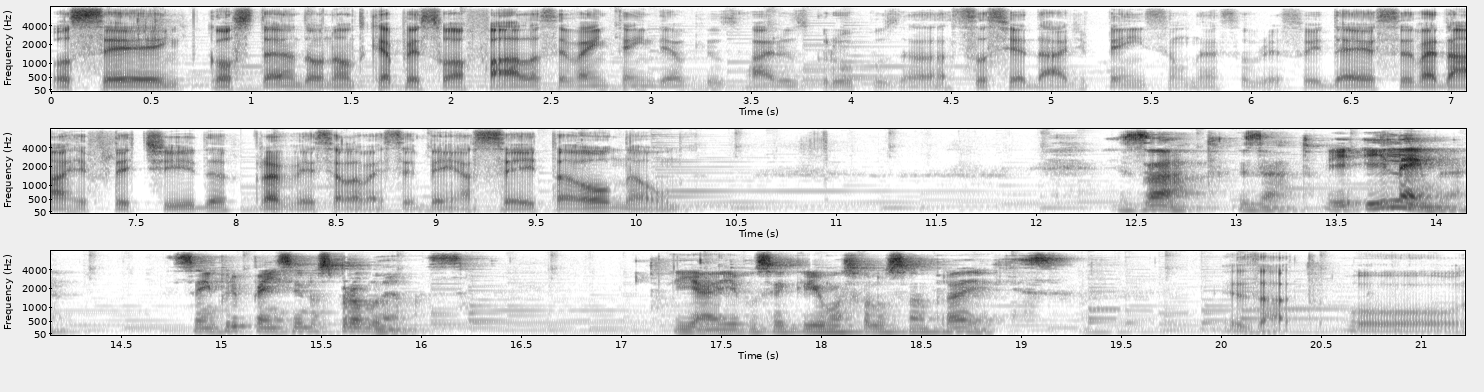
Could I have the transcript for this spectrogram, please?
você, gostando ou não do que a pessoa fala, você vai entender o que os vários grupos da sociedade pensam, né? Sobre a sua ideia, você vai dar uma refletida para ver se ela vai ser bem aceita ou não. Exato, exato. E, e lembra, sempre pense nos problemas. E aí você cria uma solução para eles. Exato. O,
